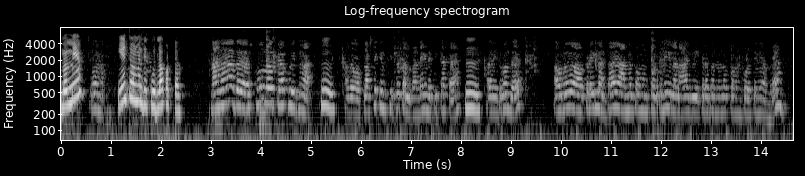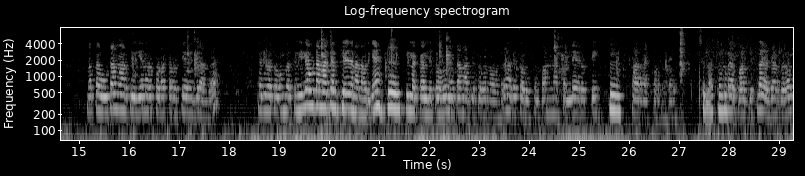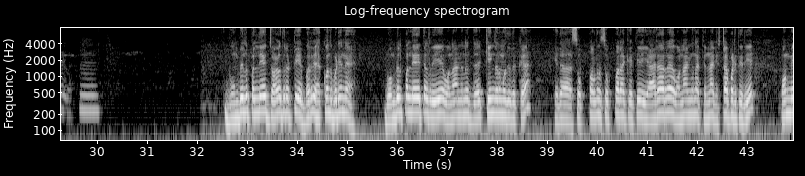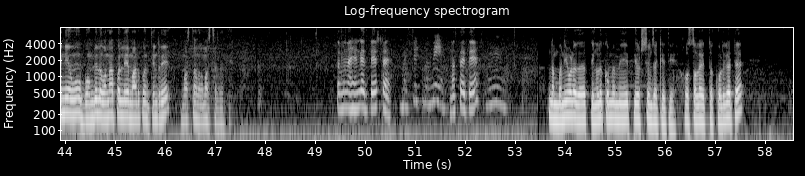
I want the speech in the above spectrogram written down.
Mummy? ಏನ್ ತಗೊಂಡ್ ಬಂದಿ? ಕೂದ್ಲ ಕೊಟ್ಟ? ನಾನು ಅದ ಸ್ಟೂಲ್ ಕೆಳಕ್ ಹೋಗಿದ್ನವ ಹ್ಮ್. ಅದು ಪ್ಲಾಸ್ಟಿಕ್ ಅಂತ ಸಿಗ್ತೈತಲ್ಲ ಬಂಡೆಗಿಂದ ತಿಕ್ಕಾಕ. ಅದನ್ನ ಇಟ್ಕೊಂಡ ಅವರು ಅವ್ರ ಕಡೆ ಇಲ್ಲ ಅಂತ ಆಮೇಲೆ ತಗೊಂಡ್ ಕೊಡ್ತೀನಿ ಇಲ್ಲ ನಾಳೆ ಈ ಕಡೆ ಬಂದಂದ್ರೆ ತಗೊಂಡ್ ಕೊಡ್ತೀನಿ ಅಂದ್ರೆ. ಮತ್ತೆ ಊಟ ಮಾಡ್ತೀವಿ ಏನಾರ ಕೊಡಾಕ ರೊಟ್ಟಿ ಇದ್ರ ಅಂದ್ರೆ. ಸರಿ ಇವತ್ತು ಬರ್ತೀನಿ. ಇಲ್ಲೇ ಊಟ ಮಾಡ್ತೀನಿ ಅಂತ ಕೇಳಿದೆ ನಾನು ಅವ್ರಿಗೆ. ಇಲ್ಲ ಕಲ್ಲಿ ತಗೋ ಊಟ ಮಾಡ್ತೀವಿ ತಗೊಂಡು ಅಂದ್ರೆ. ಅದಕ್ಕೆ ಅವ್ರಿಗೆ ಸ್ವಲ್ಪ ಅನ್ನ ಪಲ್ಯ ರೊಟ್ಟಿ ಸಾರು ಹಾಕಿ ಕೊಡ್ತೀನಿ. ಚಲೋ ಹ್ಞೂ ಬೊಂಬಿಲ್ ಪಲ್ಯ ಜೋಳದ ರೊಟ್ಟಿ ಬರ್ರಿ ಹಾಕ್ಕೊಂಡ್ ಬಡಿನೇ ಬೊಂಬಿಲ್ ಪಲ್ಯ ಐತಲ್ರಿ ಒಣ ಮೀನದ ಕಿಂಗ್ ಅನ್ಬೋದು ಇದಕ್ಕೆ. ಇದು ಸೂಪರ್ ಅಂದ್ರೆ ಸೂಪರ್ ಆಕೈತಿ. ಯಾರ್ಯಾರು ಒಣ ಮೀನ ತಿನ್ನಕ್ಕೆ ಇಷ್ಟಪಡ್ತೀರಿ ಒಮ್ಮೆ ನೀವು ಬೊಂಬಿಲ್ ಒಣ ಪಲ್ಯ ಮಾಡ್ಕೊಂಡು ತಿನ್ರಿ ಮಸ್ತ್ ಅಂದ್ರೆ ಮಸ್ತ್ ಇರ್ತೈತಿ. ತಮ್ಮನ ಹೆಂಗೈತೆ ಟೇಸ್ಟ್ ಮಸ್ತ್ ಐತೆ ನಮ್ಮ ಮನೆಯೊಳಗೆ ತಿಂಗಳಕ್ಕೊಮ್ಮೆ ಪೇಟ್ಸ್ ಚೇಂಜ್ ಆಕೈತಿ. ಹೋದ ಸಲ ಇತ್ತು ಕೊಲ್ಗೇಟ್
